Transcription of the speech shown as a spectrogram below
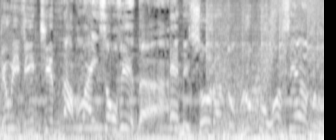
2020 da mais ouvida. Emissora do Grupo Oceano.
